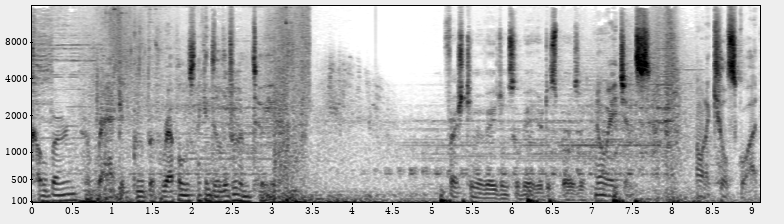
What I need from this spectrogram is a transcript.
Coburn, a ragged group of rebels, I can deliver them to you. Fresh team of agents will be at your disposal. No agents. I want a kill squad.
